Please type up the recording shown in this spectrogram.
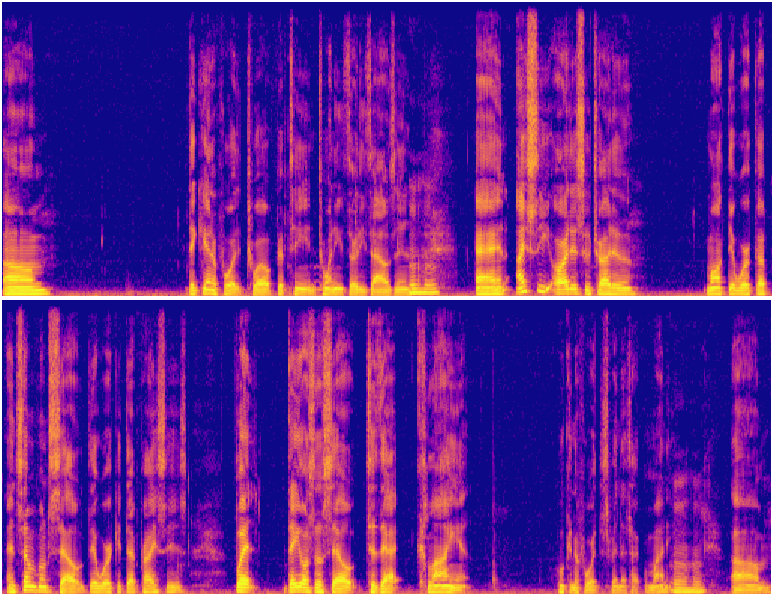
um, they can't afford 12, 15, 20, 30,000. Mm-hmm. And I see artists who try to mark their work up, and some of them sell their work at that prices, but they also sell to that client who can afford to spend that type of money. Mm-hmm. Um,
